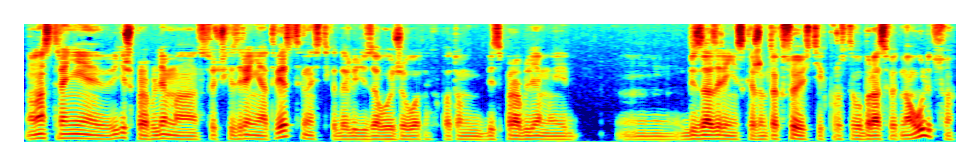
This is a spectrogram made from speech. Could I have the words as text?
у нас в стране, видишь, проблема с точки зрения ответственности, когда люди заводят животных, а потом без проблем и без зазрения, скажем так, совести их просто выбрасывают на улицу.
